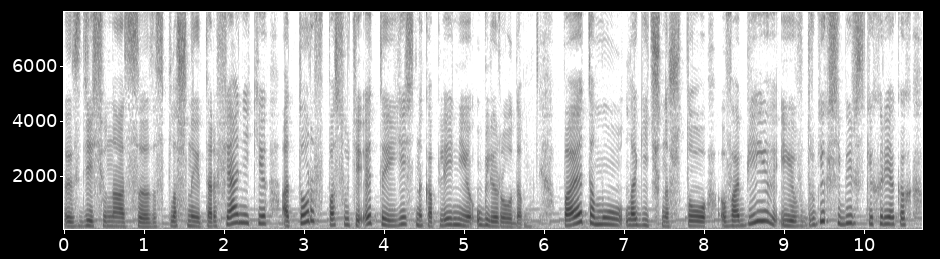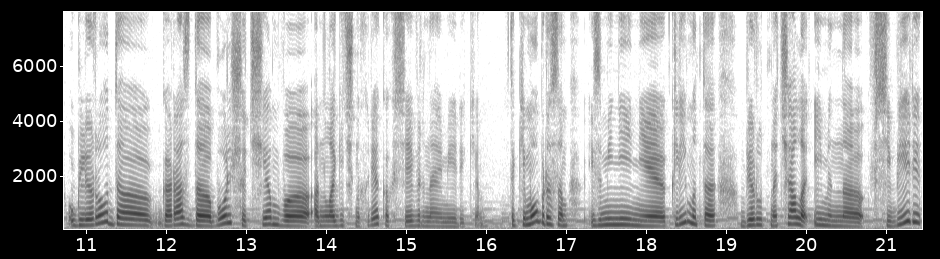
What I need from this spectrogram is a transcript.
Здесь у нас э, сплошные торфяники, а торф, по сути, это и есть накопление углерода. Поэтому логично, что в Аби и в других сибирских реках углерода гораздо больше, чем в аналогичных реках Северной Америки. Таким образом, изменения климата берут начало именно в Сибири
